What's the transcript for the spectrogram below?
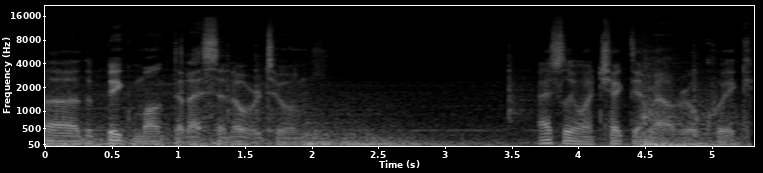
Uh, the big monk that I sent over to him. I actually want to check them out real quick.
